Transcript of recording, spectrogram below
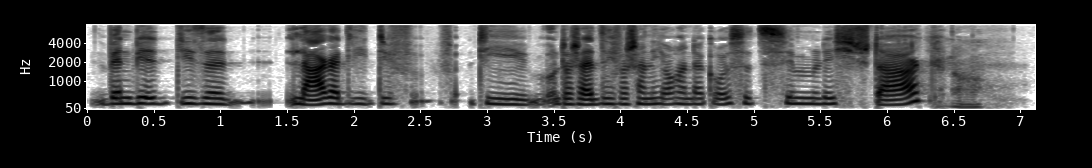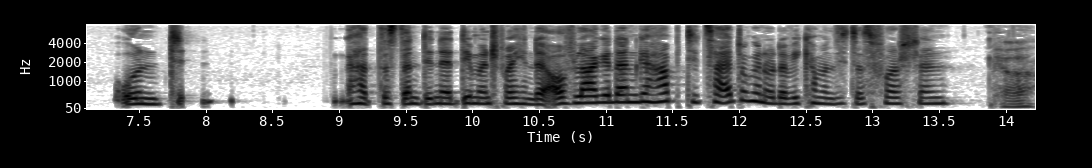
wenn wir diese Lager, die, die, die unterscheiden sich wahrscheinlich auch in der Größe ziemlich stark. genau. Und hat das dann eine dementsprechende Auflage dann gehabt, die Zeitungen? Oder wie kann man sich das vorstellen? Ja,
